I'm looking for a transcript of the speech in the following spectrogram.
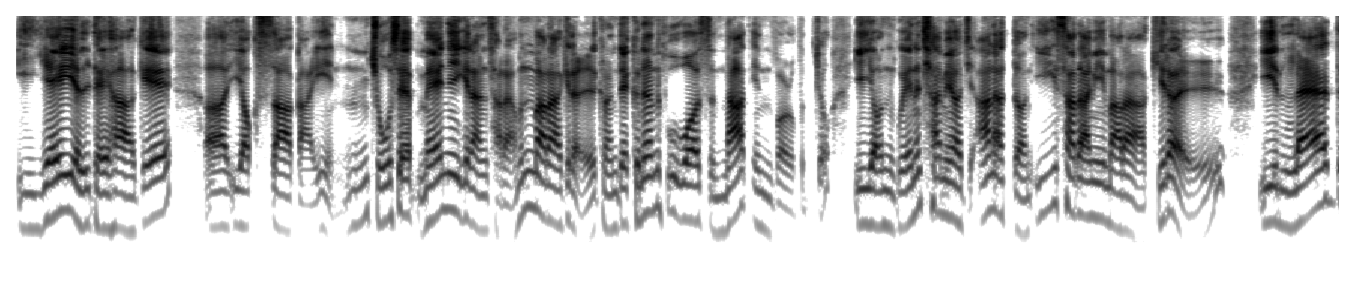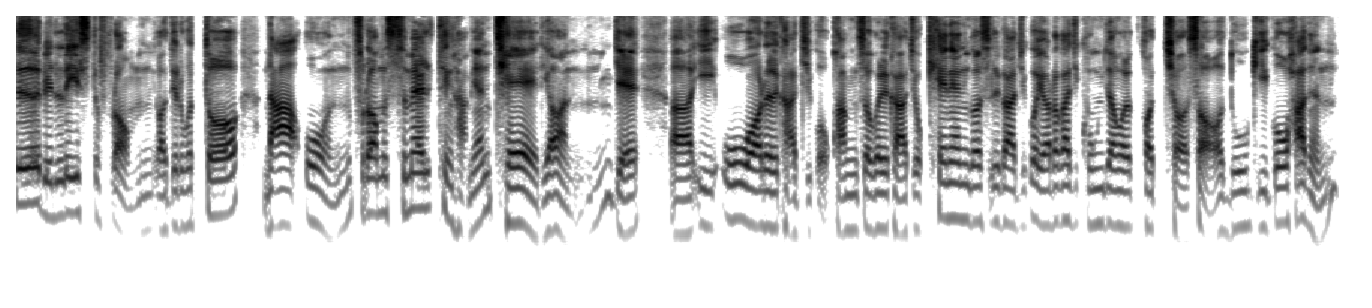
이 예일 대학의 어, 역사가인 조셉 매닉이라는 사람은 말하기를 그런데 그는 who was not involved죠. 이 연구에는 참여하지 않았던 이 사람이 말하기를 이 lead released from 어디로부터 나온 from smelting 하면 재련 이제 어, 이 오월을 가지고 광석을 가지고 캐낸 것을 가지고 여러 가지 공정을 거쳐서 녹이고 하는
